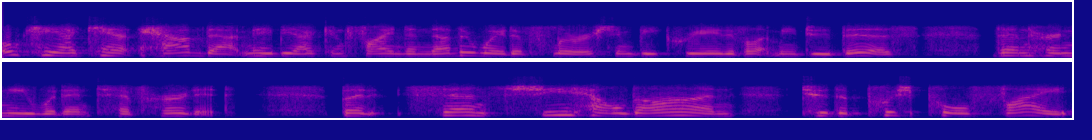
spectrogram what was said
okay, I can't have that. Maybe I can find another way to flourish and be creative. Let me do this. Then her knee wouldn't have hurt it. But since she held on to the push pull fight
